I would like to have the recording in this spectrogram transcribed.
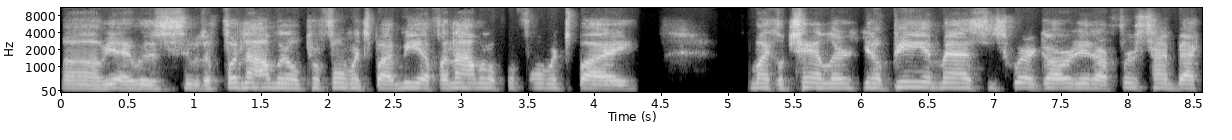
Um, yeah, it was it was a phenomenal performance by me, a phenomenal performance by Michael Chandler. You know, being in Madison Square Garden, our first time back,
